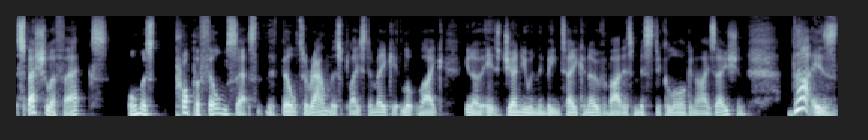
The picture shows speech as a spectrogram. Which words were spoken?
special effects, almost proper film sets that they've built around this place to make it look like you know it's genuinely been taken over by this mystical organization. That is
